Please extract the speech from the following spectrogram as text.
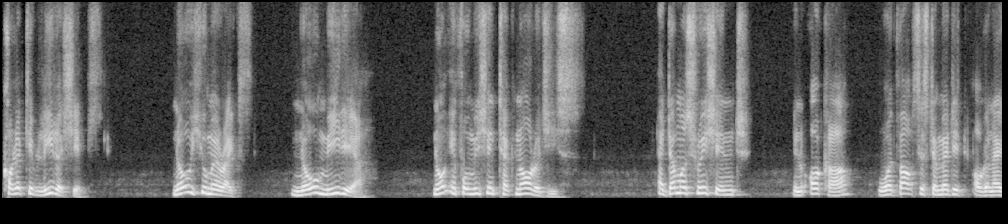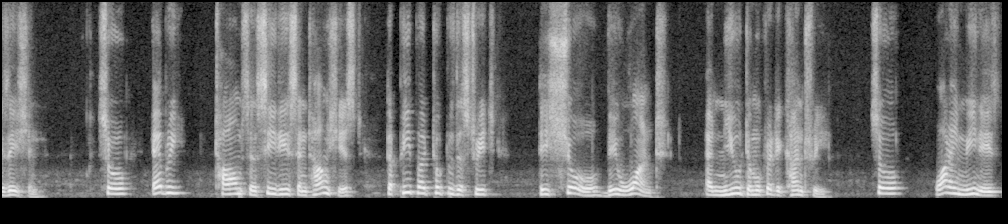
collective leaderships, no human rights, no media, no information technologies, and demonstrations in Oka without systematic organization. So every towns and cities and townships, the people took to the street, they show they want a new democratic country. So what I mean is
